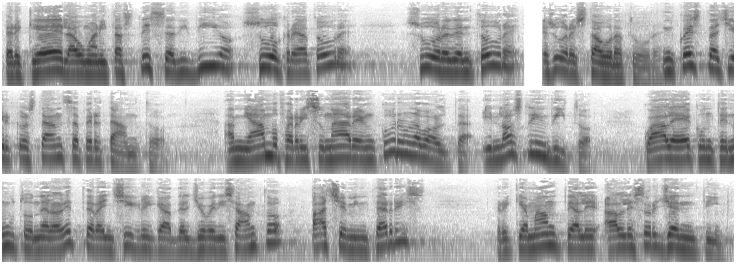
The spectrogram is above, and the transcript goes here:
perché è la umanità stessa di Dio, suo creatore, suo redentore e suo restauratore. In questa circostanza, pertanto, amiamo far risuonare ancora una volta il nostro invito, quale è contenuto nella lettera enciclica del Giovedì Santo, Pacem in Terris, richiamante alle, alle sorgenti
